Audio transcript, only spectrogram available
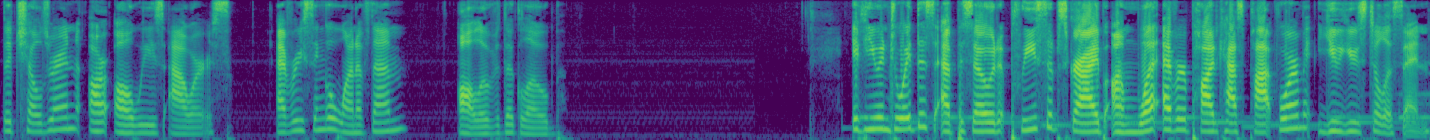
The children are always ours, every single one of them, all over the globe. If you enjoyed this episode, please subscribe on whatever podcast platform you use to listen.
